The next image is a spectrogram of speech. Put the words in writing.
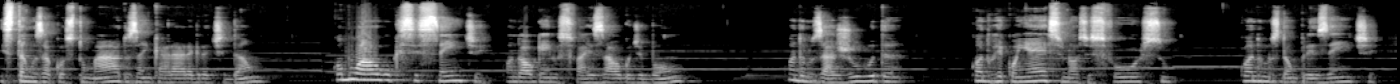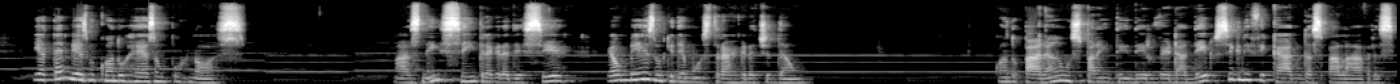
Estamos acostumados a encarar a gratidão como algo que se sente quando alguém nos faz algo de bom, quando nos ajuda, quando reconhece o nosso esforço, quando nos dão presente e até mesmo quando rezam por nós. Mas nem sempre agradecer é o mesmo que demonstrar gratidão. Quando paramos para entender o verdadeiro significado das palavras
